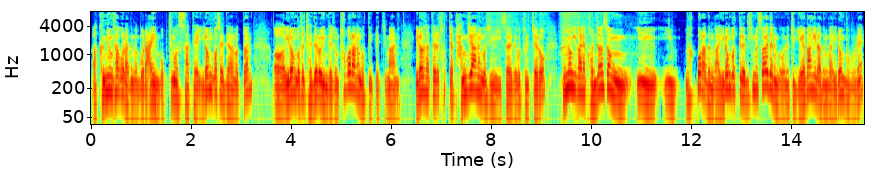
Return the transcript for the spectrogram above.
어, 금융 사고라든가 뭐 라임, 옵티머스 사태 이런 것에 대한 어떤 어 이런 것을 제대로 이제 좀 처벌하는 것도 있겠지만 이런 사태를 첫째 방지하는 것이 있어야 되고 둘째로 금융기관의 건전성 이, 이 확보라든가 이런 것들에도 힘을 써야 되는 거거든요. 즉 예방이라든가 이런 부분에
